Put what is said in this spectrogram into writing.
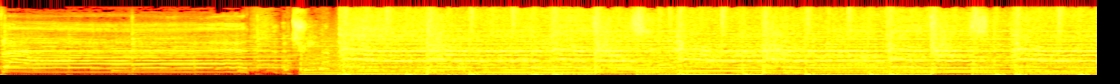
fly.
